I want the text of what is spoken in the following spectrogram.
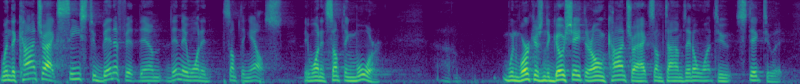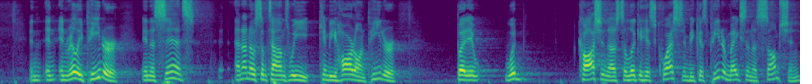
when the contract ceased to benefit them, then they wanted something else. They wanted something more. When workers negotiate their own contract, sometimes they don't want to stick to it. And, and, and really, Peter, in a sense, and I know sometimes we can be hard on Peter, but it would caution us to look at his question because Peter makes an assumption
